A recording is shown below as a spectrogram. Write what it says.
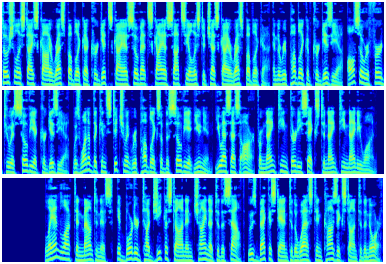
Socialistskaya Respublika Kyrgyzskaya Sovetskaya Sotsialisticheskaya Respublika and the Republic of Kyrgyzia, also referred to as Soviet Kyrgyzia, was one of the constituent republics of the Soviet Union USSR from 1936 to 1991. Landlocked and mountainous, it bordered Tajikistan and China to the south, Uzbekistan to the west and Kazakhstan to the north.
